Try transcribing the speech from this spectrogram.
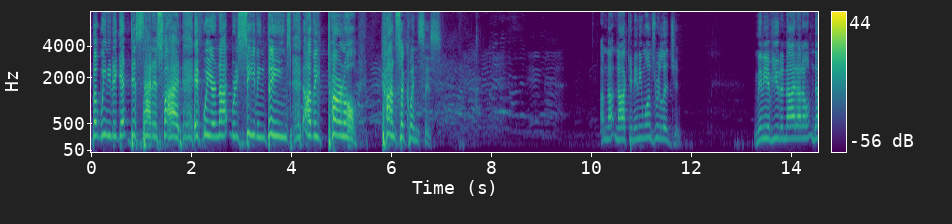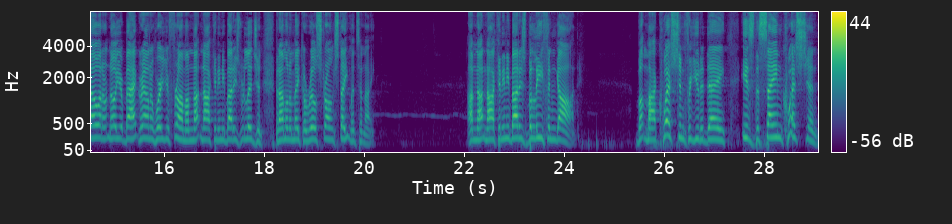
But we need to get dissatisfied if we are not receiving things of eternal consequences. I'm not knocking anyone's religion. Many of you tonight, I don't know. I don't know your background or where you're from. I'm not knocking anybody's religion, but I'm going to make a real strong statement tonight. I'm not knocking anybody's belief in God. But my question for you today is the same question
